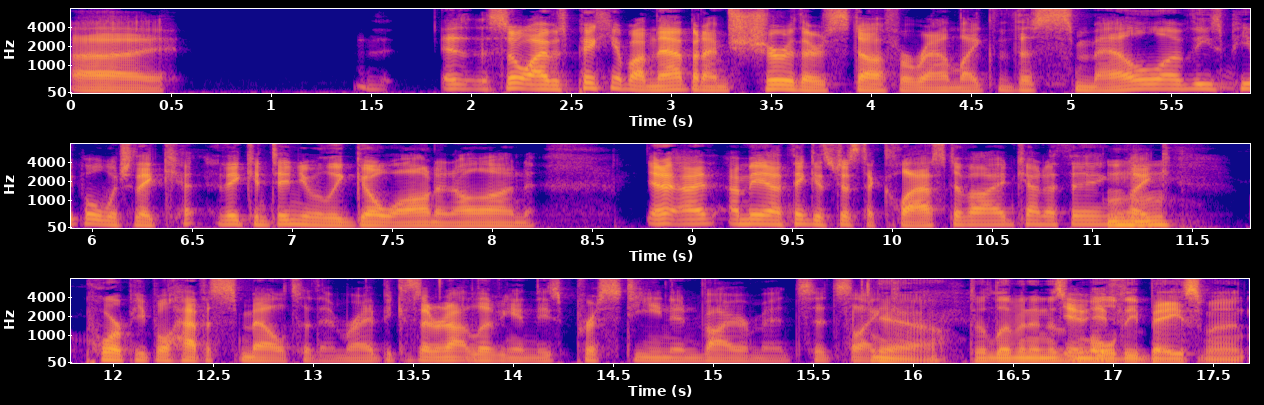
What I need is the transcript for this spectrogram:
uh, so I was picking up on that, but I'm sure there's stuff around like the smell of these people, which they they continually go on and on. And I, I mean, I think it's just a class divide kind of thing. Mhm. Like poor people have a smell to them, right? Because they're not living in these pristine environments. It's like yeah they're living in this if- moldy basement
